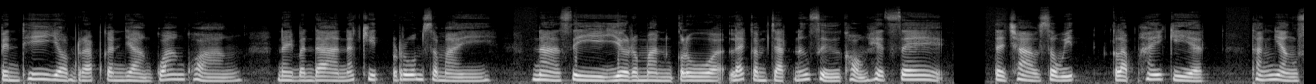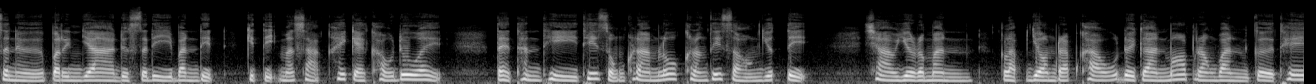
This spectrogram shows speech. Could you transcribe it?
เป็นที่ยอมรับกันอย่างกว้างขวาง ในบรรดานักคิดร่วมสมัย นาซีเยอรมันกลัวและกำจัดหนังสือของเฮเซ่แต่ชาวสวิตกลับให้เกียรติ ทั้งอยังเสนอปริญญาดุษฎีบัณฑิต กิติมศักดิ์ให้แก่เขาด้วย แต่ทันทีที่สงครามโลกครั้งที่สองยุติ ชาวเยอรมัน กลับยอมรับเขาโดยการมอบรางวัลเกิดเท่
